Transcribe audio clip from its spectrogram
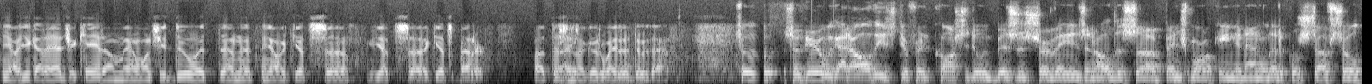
you know you got to educate them, and once you do it, then it you know it gets uh, gets uh, gets better. But this right. is a good way to do that. So, so Gary, we got all these different costs of doing business surveys and all this uh, benchmarking and analytical stuff. So,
